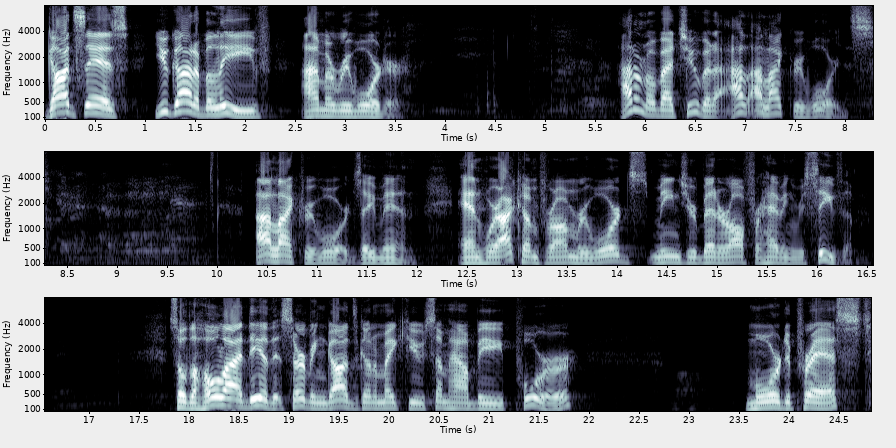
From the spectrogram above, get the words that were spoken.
God says, You got to believe I'm a rewarder. I don't know about you, but I, I like rewards. I like rewards. Amen. And where I come from, rewards means you're better off for having received them. So the whole idea that serving God's going to make you somehow be poorer, more depressed,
